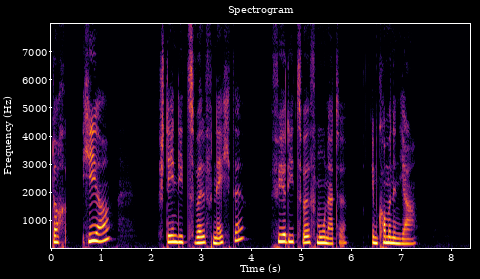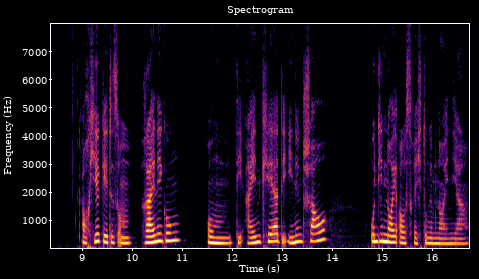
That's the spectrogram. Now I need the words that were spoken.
Doch hier stehen die zwölf Nächte für die zwölf Monate im kommenden Jahr. Auch hier geht es um Reinigung, um die Einkehr, die Innenschau und die Neuausrichtung im neuen Jahr.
